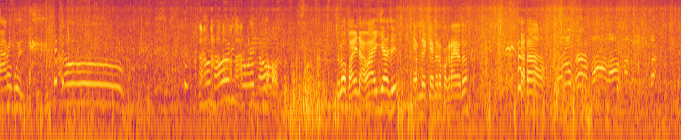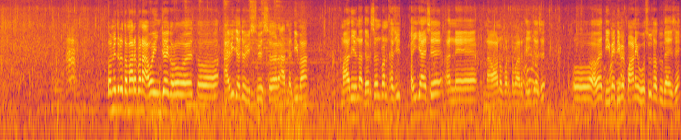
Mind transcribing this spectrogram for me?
હારો બોલ. ચલો ભાઈ નાવા આવી ગયા છે. એમને કેમેરો પકડાયો હતો તો મિત્રો, તમારે પણ આવો એન્જોય કરવો હોય તો આવી જજો વિશ્વેશ્વર આ નદીમાં. મહાદેવના દર્શન પણ થશે થઈ જાય છે અને નાહવાનું પણ તમારે થઈ જશે. તો હવે ધીમે ધીમે પાણી ઓછું થતું જાય છે.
